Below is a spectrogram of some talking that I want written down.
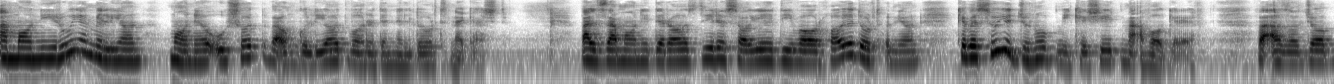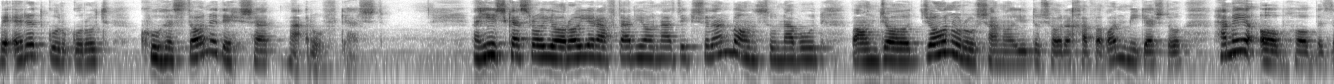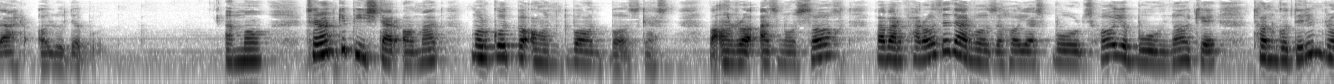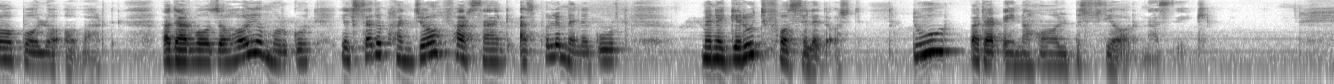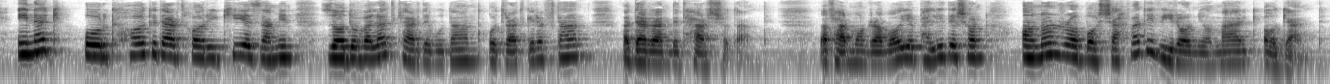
اما نیروی میلیان مانع او شد و انگلیات وارد نلدورت نگشت. بل زمانی دراز زیر سایه دیوارهای دورتونیان که به سوی جنوب می‌کشید معوا گرفت. و از آنجا به ارد گرگروت کوهستان دهشت معروف گشت. و هیچ کس را یارای رفتن یا نزدیک شدن به آن سو نبود و آنجا جان و روشنایی دچار خفقان میگشت و همه آبها به زهر آلوده بود. اما چنان که پیشتر آمد مورگوت به آنگباند بازگشت و آن را از نو ساخت و بر فراز دروازه هایش برج های بویناک تانگورودریم را بالا آورد و دروازه های مورگوت 150 فرسنگ از پل منگورت منگروت فاصله داشت. دور و در عین حال بسیار نزدیک. اینک اورک ها که در تاریکی زمین زاد و ولد کرده بودند قدرت گرفتند و در رنده تر شدند و فرمان روای پلیدشان آنان را با شهوت ویرانی و مرگ آگند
